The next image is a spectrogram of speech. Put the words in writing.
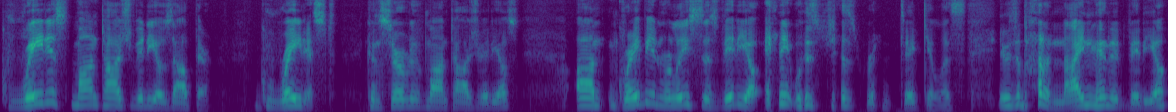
greatest montage videos out there. Greatest conservative montage videos. Um, Grabien released this video and it was just ridiculous. It was about a nine minute video,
